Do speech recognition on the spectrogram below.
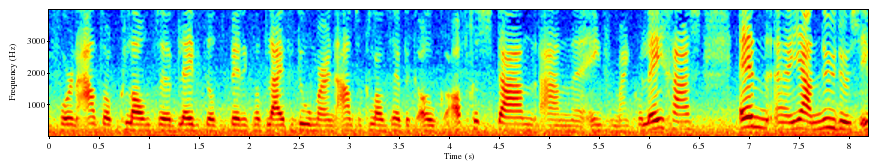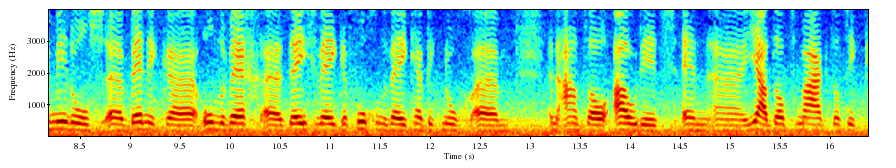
voor een aantal klanten bleef ik dat, ben ik dat blijven doen. Maar een aantal klanten heb ik ook afgestaan aan een van mijn collega's. En ja, nu dus inmiddels ben ik onderweg. deze week en volgende week heb ik nog ehm, een aantal audits. En ja, dat maakt dat ik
